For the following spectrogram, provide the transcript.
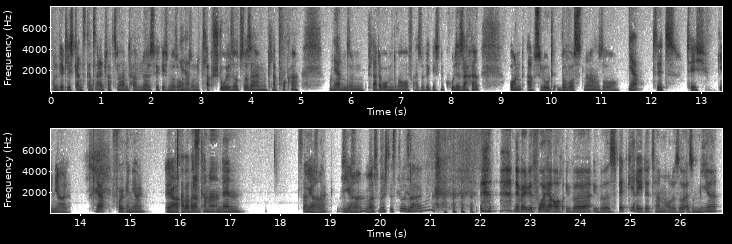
und wirklich ganz, ganz einfach zu handhaben. Ne? Ist wirklich nur so ein, ja. so ein Klappstuhl sozusagen, ein Klapphocker und ja. dann so ein Platte oben drauf. Also wirklich eine coole Sache und absolut bewusst. Ne? So ja. Sitz, Tisch, genial. Ja, voll genial. Ja. Aber was kann man denn Sorry, ja, ja, was möchtest du sagen? ne, weil wir vorher auch über, über das Bett geredet haben oder so. Also mir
